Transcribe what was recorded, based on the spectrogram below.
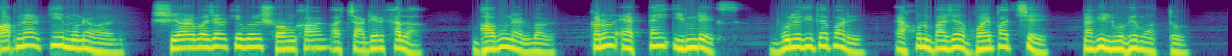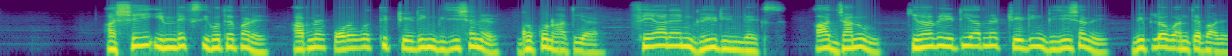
আপনার কি মনে হয়? শেয়ার বাজার কেবল সংখ্যা আর চার্টের খেলা? ভাবুন একবার। কারণ একটাই ইন্ডেক্স বলে দিতে পারে, এখন বাজার ভয় পাচ্ছে নাকি লোভে মত্ত? আর সেই ইন্ডেক্সই হতে পারে আপনার পরবর্তী ট্রেডিং ডিসিশনের গোপন হাতিয়ার ফেয়ার অ্যান্ড গ্রিড ইন্ডেক্স আর জানুন, কীভাবে এটি আপনার ট্রেডিং ডিসিশনে বিপ্লব আনতে পারে?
